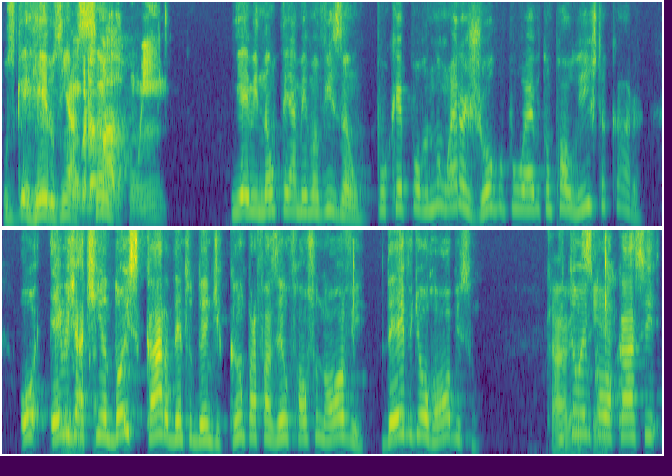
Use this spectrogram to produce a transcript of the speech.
os guerreiros em ação, gramado ruim. e ele não tem a mesma visão. Porque, pô, não era jogo pro Everton Paulista, cara. Ou ele já tinha dois caras dentro, dentro de campo para fazer o falso 9, David ou Robson. Cara, então assim, ele colocasse.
